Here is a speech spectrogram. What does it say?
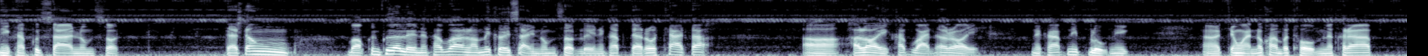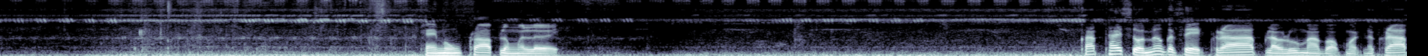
นี่ครับพุทรานมสด แต่ต้องบอกเพื่อนๆเลยนะครับ ว่าเราไม่เคยใส่นมสดเลยนะครับ แต่รสชาติก็ออร่อยครับหวานอร่อยนะครับ นี่ปลูกในจังหวัดนครปฐมนะครับ ใช้มุ้งครอบลงมาเลย ครับท้ายสวนเมืองเกษตรครับ เรารู้มาบอกหมดนะครับ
